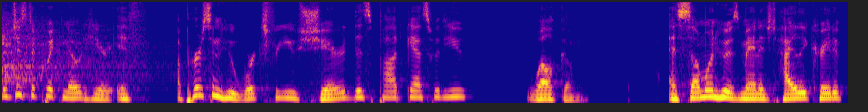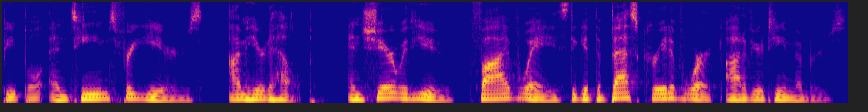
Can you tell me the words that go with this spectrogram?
Hey, just a quick note here. If a person who works for you shared this podcast with you, welcome. As someone who has managed highly creative people and teams for years, I'm here to help and share with you five ways to get the best creative work out of your team members.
